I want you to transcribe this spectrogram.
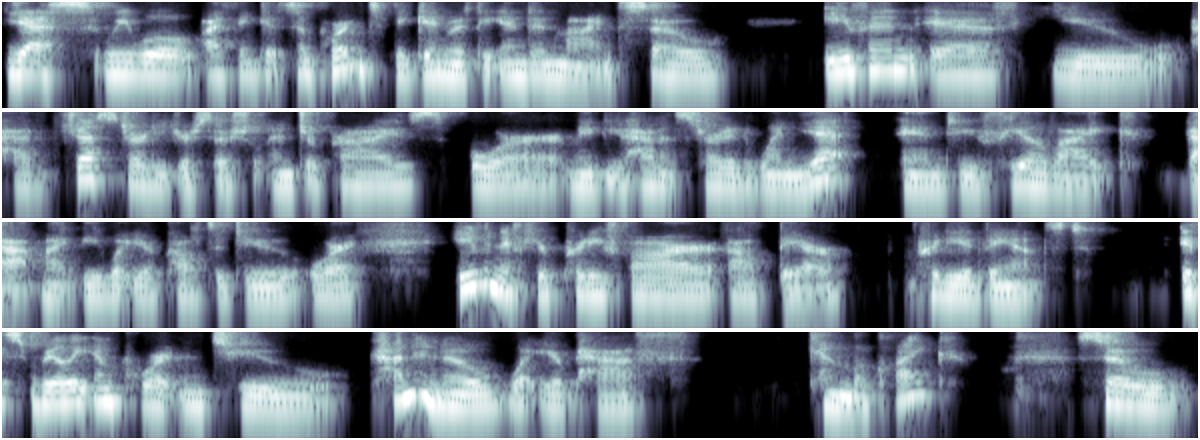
Yes, we will. I think it's important to begin with the end in mind. So, even if you have just started your social enterprise, or maybe you haven't started one yet and you feel like that might be what you're called to do, or even if you're pretty far out there, pretty advanced, it's really important to kind of know what your path can look like. So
